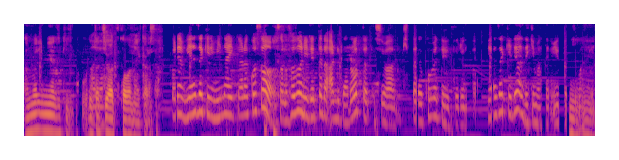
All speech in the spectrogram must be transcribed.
あんまり宮崎、俺たちは使わないからさ。これは宮崎に見ないからこそ、その外に出たらあるだろうって私は期待を込めて言ってるんで。宮崎ではできません。言っておきません。うんうん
